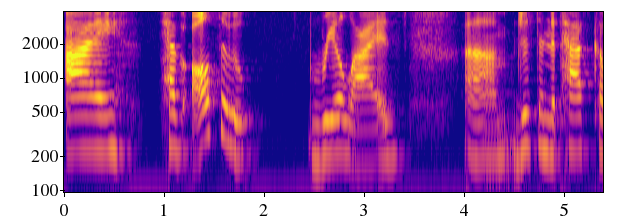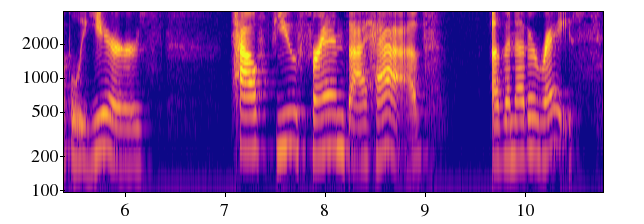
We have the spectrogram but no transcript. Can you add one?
I have also realized um, just in the past couple of years how few friends I have of another race.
